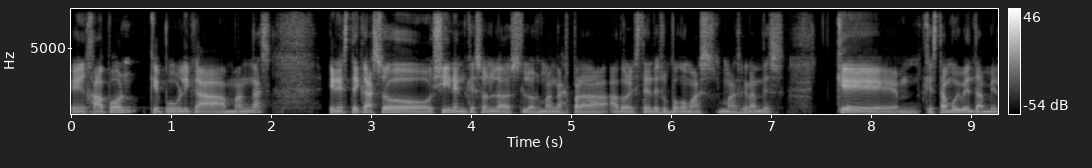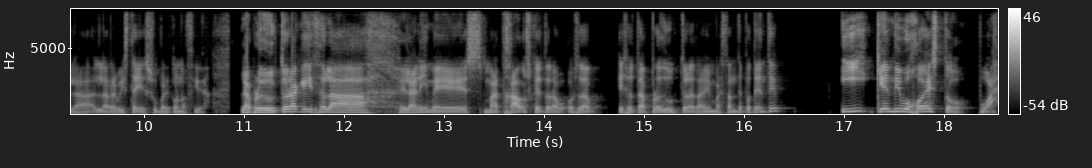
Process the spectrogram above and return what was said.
en Japón que publica mangas. En este caso, Shinen, que son los, mangas para adolescentes un poco más, más grandes, que, que está muy bien también la, revista y es súper conocida. La productora que hizo la- el anime es Madhouse, que es otra, productora también bastante potente. ¿Y quién dibujó esto? Buah.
